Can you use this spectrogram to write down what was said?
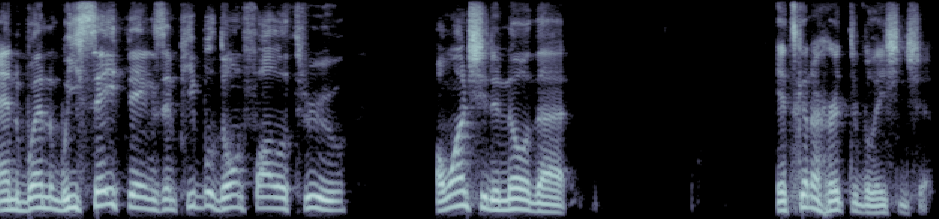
And when we say things and people don't follow through, I want you to know that it's going to hurt the relationship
